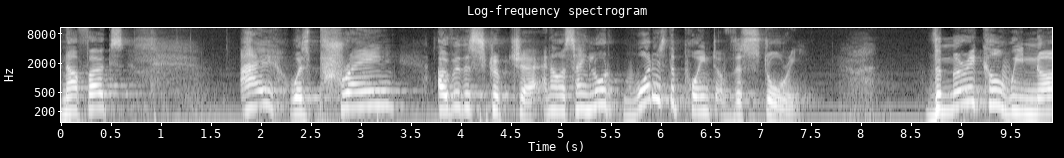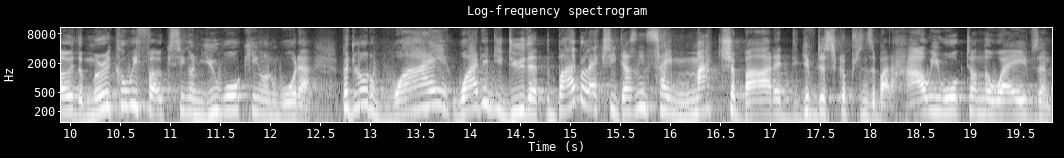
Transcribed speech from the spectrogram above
Now, folks, I was praying over the scripture and I was saying, Lord, what is the point of this story? The miracle we know, the miracle we're focusing on, you walking on water. But Lord, why? Why did you do that? The Bible actually doesn't say much about it, give descriptions about how he walked on the waves and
